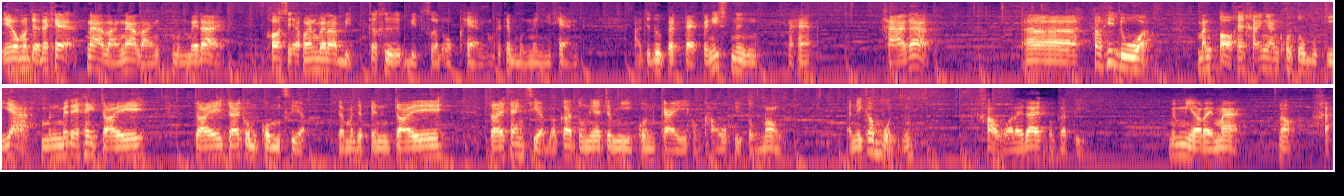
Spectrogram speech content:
เอวมันจะได้แค่หน้าหลังหน้าหลังหมุนไม่ได้ ข้อเสียเพราะฉะนั้นเวลาบิดก็คือบิดส่วนอกแทนมันก็จะหมุนมาอย่างนี้แทน อาจจะดูแปลกๆไปนิดนึงนะฮะขาก็เอ่อเท่าที่ดูอะ มันต่อคล้ายๆงานโคโตบุกิยะมันไม่ได้ให้จอยจอยจอยกลมๆเสียบ แต่มันจะเป็นจอยจอยแท่งเสียบ แล้วก็ตรงเนี้ยจะมีกลไกของเขาอยู่ตรงน่อง อันนี้ก็หมุนเข่าอะไรได้ปกติ ไม่มีอะไรมากเนาะขา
